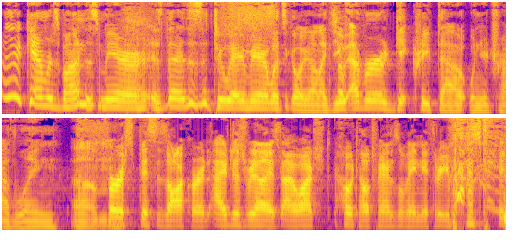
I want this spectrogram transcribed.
are there cameras behind this mirror? Is there, this is a two-way mirror? What's going on? Like, do you ever get creeped out when you're traveling? Um, First, this is awkward. I just realized I watched Hotel Transylvania 3 by mistake.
